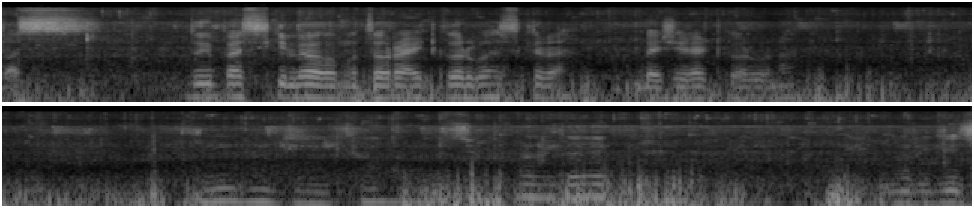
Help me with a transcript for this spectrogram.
পাঁচ দুই পাঁচ কিলো মতো রাইড করব আজকে রা- বেশি রাইড করব না মুরগির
